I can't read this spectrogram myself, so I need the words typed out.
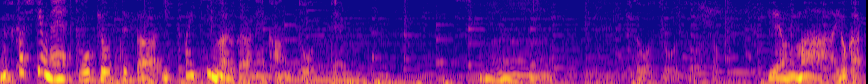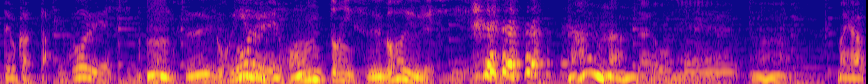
難しいよね。東京ってさいっぱいチームあるからね関東って。うん。そうそうそうそういやでもまあよかったよかった。すごい嬉しい。うんすごい嬉しい。本当にすごい嬉しい。何なんだろうね。うん。まあや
